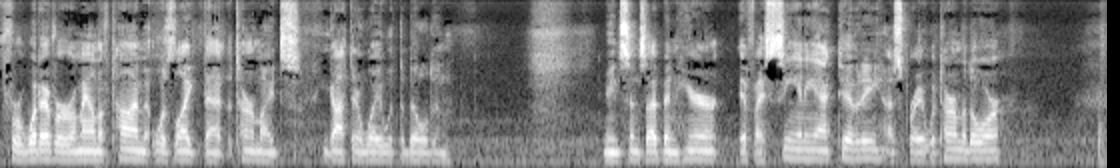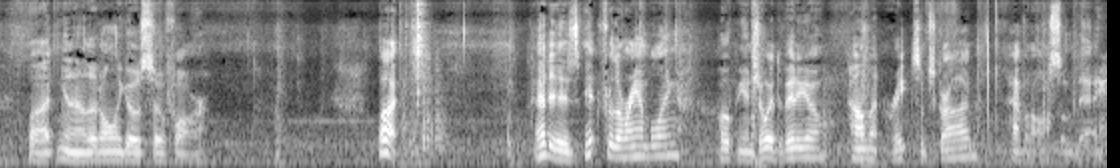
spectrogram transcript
for whatever amount of time it was like that, the termites got their way with the building. I mean, since I've been here, if I see any activity, I spray it with Termidor. But, you know, that only goes so far. But, that is it for the rambling. Hope you enjoyed the video. Comment, rate, subscribe. Have an awesome day.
